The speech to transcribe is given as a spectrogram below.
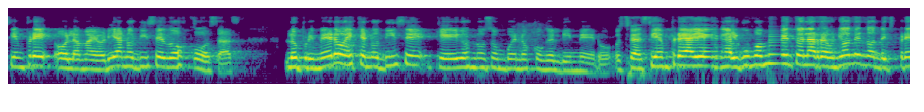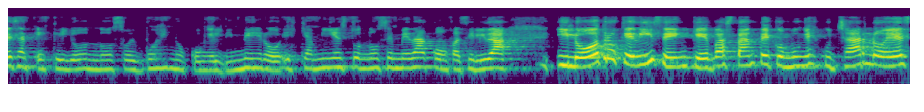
siempre o la mayoría nos dice dos cosas. Lo primero es que nos dice que ellos no son buenos con el dinero. O sea, siempre hay en algún momento en la reunión en donde expresan, es que yo no soy bueno con el dinero, es que a mí esto no se me da con facilidad. Y lo otro que dicen, que es bastante común escucharlo, es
